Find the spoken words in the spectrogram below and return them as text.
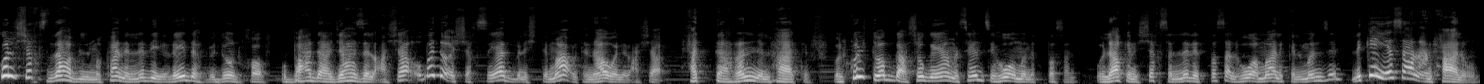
كل شخص ذهب للمكان الذي يريده بدون خوف وبعدها جهز العشاء وبدأوا الشخصيات بالاجتماع وتناول العشاء حتى رن الهاتف. والكل توقع سوغياما سينسي هو من اتصل ولكن الشخص الذي اتصل هو مالك المنزل لكي يسأل عن حالهم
